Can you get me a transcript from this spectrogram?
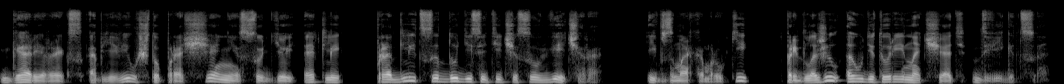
Гарри Рекс объявил, что прощание с судьей Этли продлится до десяти часов вечера, и взмахом руки предложил аудитории начать двигаться.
